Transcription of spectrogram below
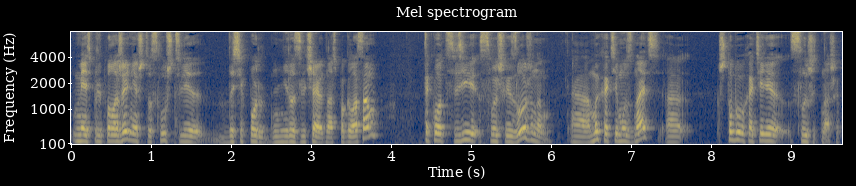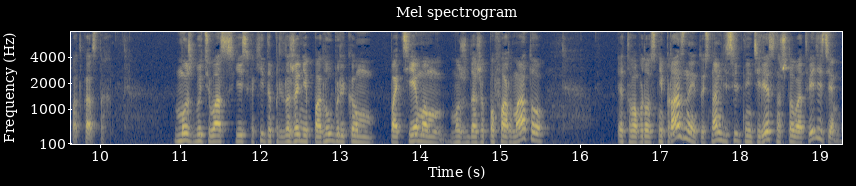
У меня есть предположение, что слушатели до сих пор не различают нас по голосам – так вот, в связи с вышеизложенным, э, мы хотим узнать, э, что бы вы хотели слышать в наших подкастах. Может быть, у вас есть какие-то предложения по рубрикам, по темам, может даже по формату. Это вопрос не праздный, то есть нам действительно интересно, что вы ответите,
